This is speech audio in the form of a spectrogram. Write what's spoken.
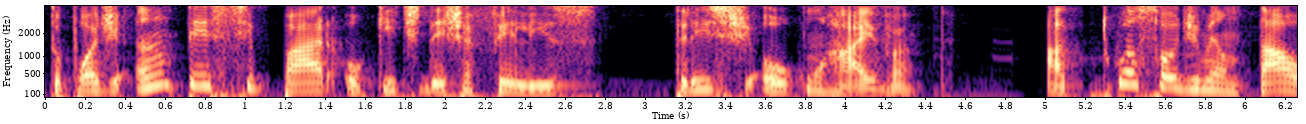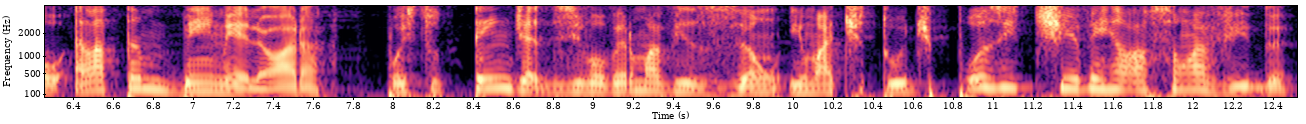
tu pode antecipar o que te deixa feliz, triste ou com raiva. A tua saúde mental, ela também melhora, pois tu tende a desenvolver uma visão e uma atitude positiva em relação à vida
